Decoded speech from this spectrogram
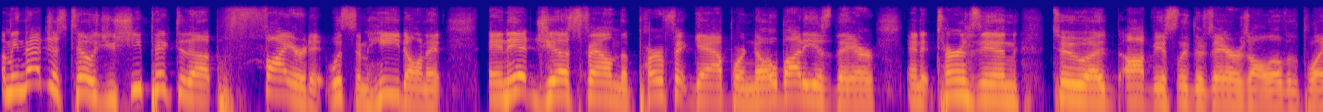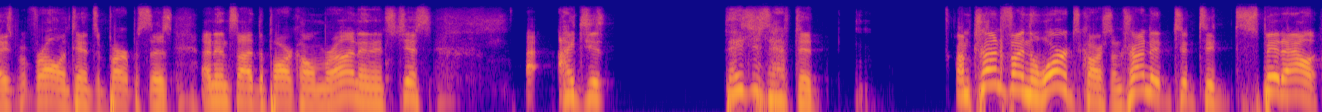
I mean, that just tells you she picked it up, fired it with some heat on it, and it just found the perfect gap where nobody is there. And it turns into a, obviously there's errors all over the place, but for all intents and purposes, an inside the park home run. And it's just, I, just they just have to. I'm trying to find the words, Carson. I'm trying to, to, to spit out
